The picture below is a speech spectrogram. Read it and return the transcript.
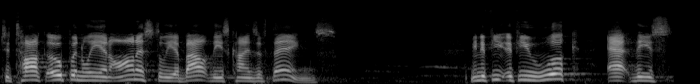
to talk openly and honestly about these kinds of things. I mean, if you, if you look at these,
